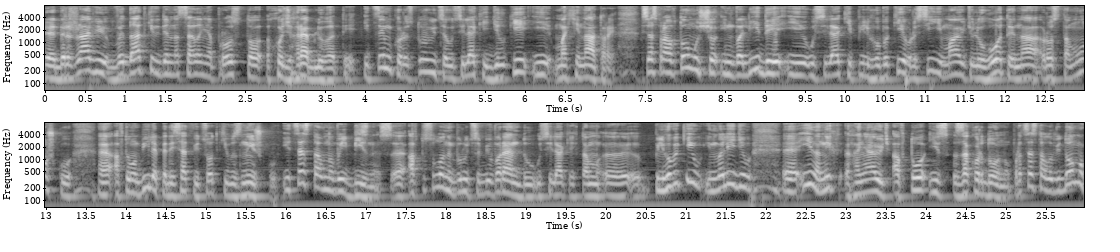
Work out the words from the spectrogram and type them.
е, державі, видатків для населення просто хоч греблю гати. І цим користуються усілякі ділки і махінатори. Вся справа в тому, що інваліди і усілякі пільговики в Росії мають льготи на розтаможку е, автомобіля 50% знижку. І це став новий бізнес. Е, Автосалони беруть собі в оренду усіляких там пільговиків, інвалідів, і на них ганяють авто із за кордону. Про це стало відомо,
